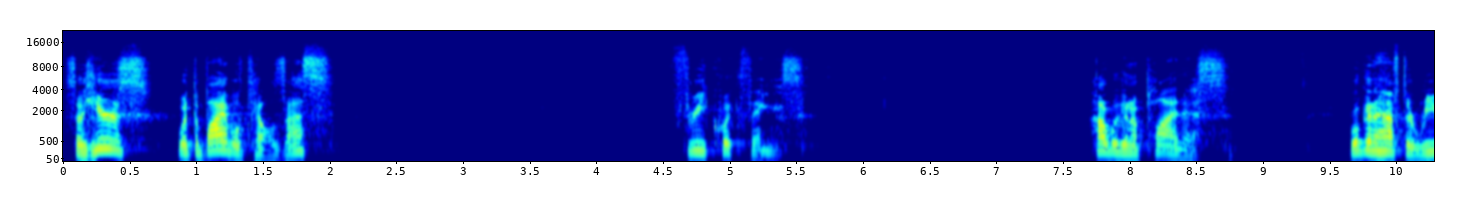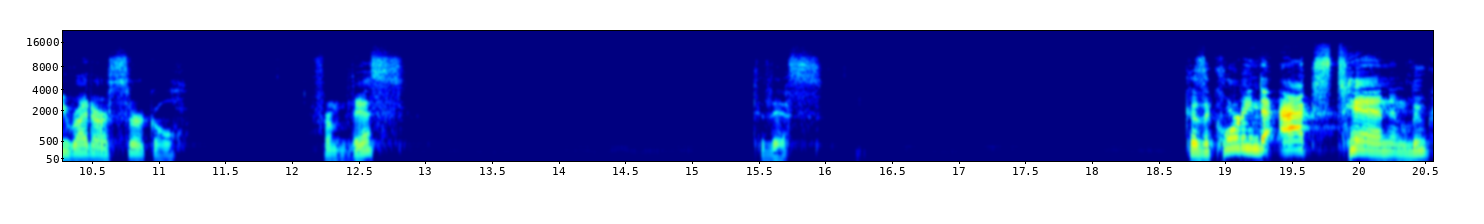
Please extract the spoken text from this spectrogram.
So here's what the Bible tells us three quick things. How are we going to apply this? We're going to have to rewrite our circle from this to this. Because according to Acts 10 and Luke,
